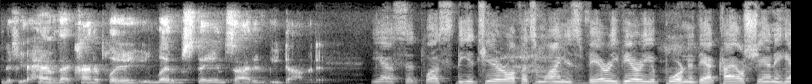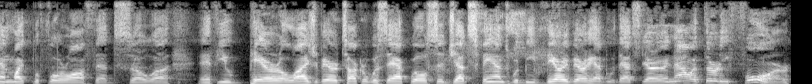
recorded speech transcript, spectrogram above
And if you have that kind of player, you let him stay inside and be dominant. Yes, and plus the interior offensive line is very, very important in that Kyle Shanahan, Mike LaFleur offense. So uh, if you pair Elijah Vera Tucker with Zach Wilson, Jets fans would be very, very happy with that scenario. And now at 34,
